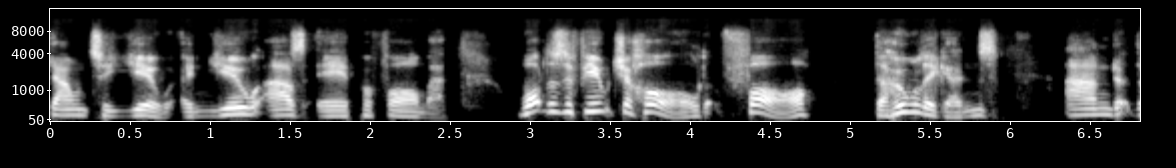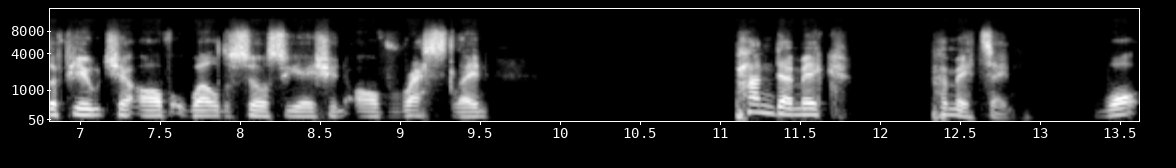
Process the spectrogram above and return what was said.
down to you and you as a performer. What does the future hold for the hooligans and the future of World Association of Wrestling, pandemic permitting? What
